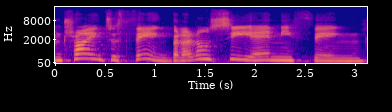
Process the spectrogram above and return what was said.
I'm trying to think, but I don't see anything.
